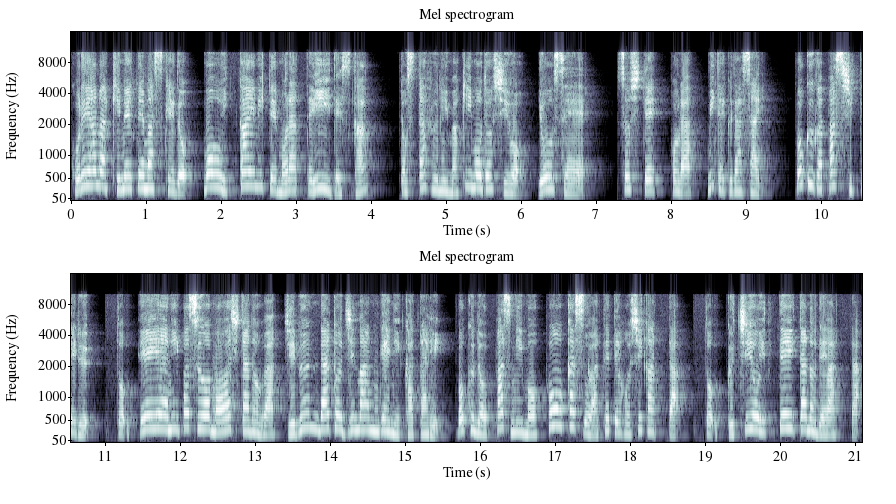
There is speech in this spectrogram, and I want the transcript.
これ山決めてますけど、もう一回見てもらっていいですか？とスタッフに巻き戻しを要請。そして、ほら、見てください。僕がパスしてる、と平野にパスを回したのは自分だと自慢げに語り、僕のパスにもフォーカスを当てて欲しかった。と愚痴を言っていたのであった。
